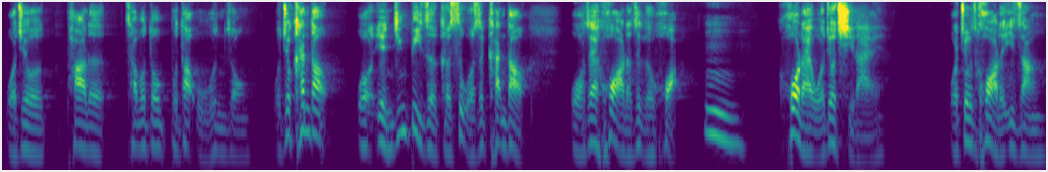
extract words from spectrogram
我就趴了差不多不到五分钟，我就看到我眼睛闭着，可是我是看到我在画的这个画。嗯，后来我就起来，我就画了一张，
